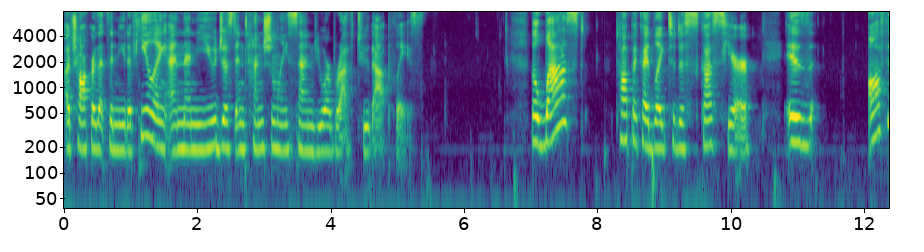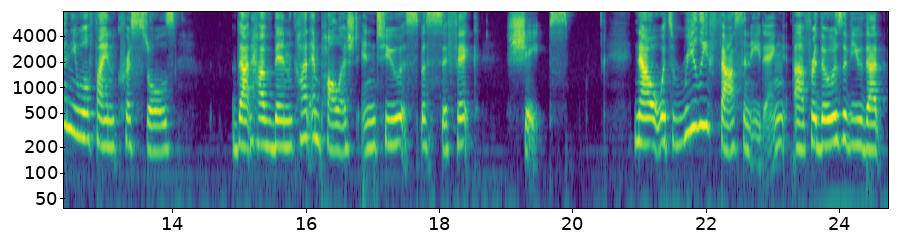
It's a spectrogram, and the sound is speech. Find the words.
a chakra that's in need of healing, and then you just intentionally send your breath to that place. The last topic I'd like to discuss here is often you will find crystals that have been cut and polished into specific shapes. Now, what's really fascinating uh, for those of you that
